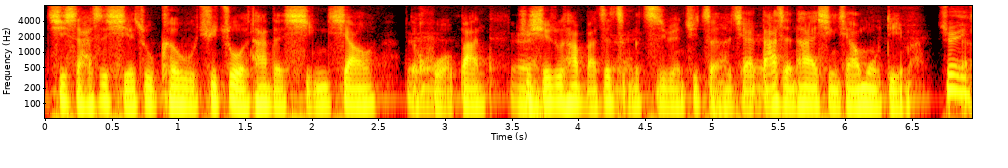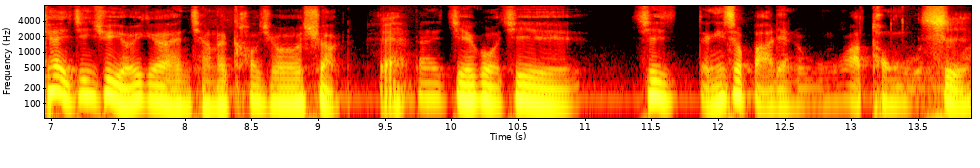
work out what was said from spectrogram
其实还是协助客户去做他的行销的伙伴，去协助他把这整个资源去整合起来，达成他的行销目的嘛。所以一开始进去有一个很强的 cultural shock，对，但是结果去去等于是把两个文化通文，是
